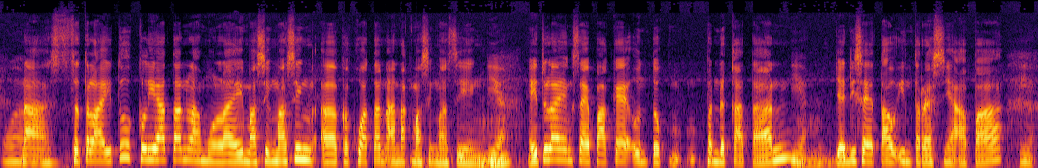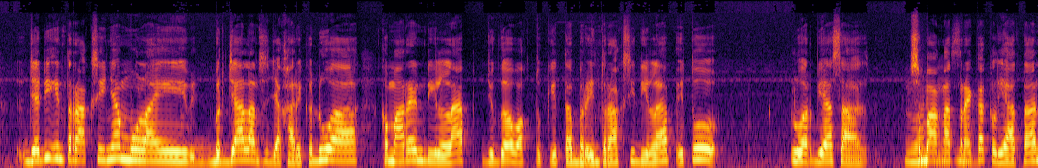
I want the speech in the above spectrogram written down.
Wah. Nah, setelah itu kelihatan lah mulai masing-masing eh, kekuatan anak masing-masing. Iya. Nah, itulah yang saya pakai untuk pendekatan. Iya. Jadi saya tahu interestnya apa. Iya. Jadi interaksinya mulai berjalan sejak hari kedua. Kemarin di lab juga waktu kita berinteraksi di lab itu luar biasa. Luar Semangat biasa. mereka kelihatan,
